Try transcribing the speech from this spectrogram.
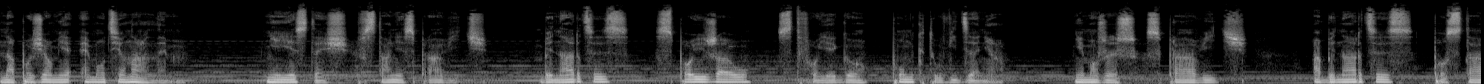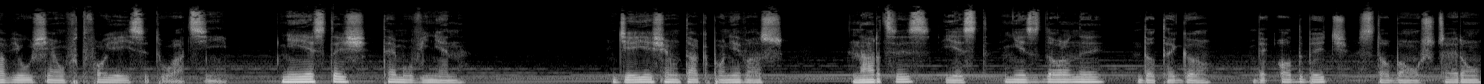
na poziomie emocjonalnym. Nie jesteś w stanie sprawić, by narcyz spojrzał z Twojego punktu widzenia. Nie możesz sprawić, aby narcyz postawił się w Twojej sytuacji. Nie jesteś temu winien. Dzieje się tak, ponieważ narcyz jest niezdolny do tego, by odbyć z Tobą szczerą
